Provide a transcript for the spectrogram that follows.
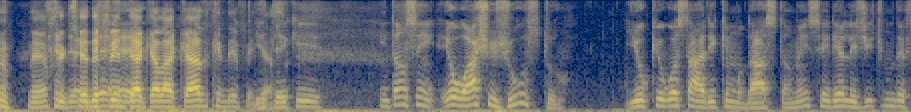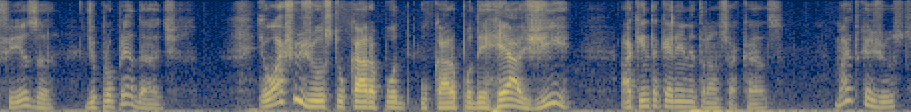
né? Você Entendeu? você ia defender É. aquela casa, quem defende Ia ter que. Então, assim, eu acho justo, e o que eu gostaria que mudasse também seria a legítima defesa de propriedade. Eu acho justo o cara, o cara poder reagir a quem tá querendo entrar na sua casa. Mais do que justo.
